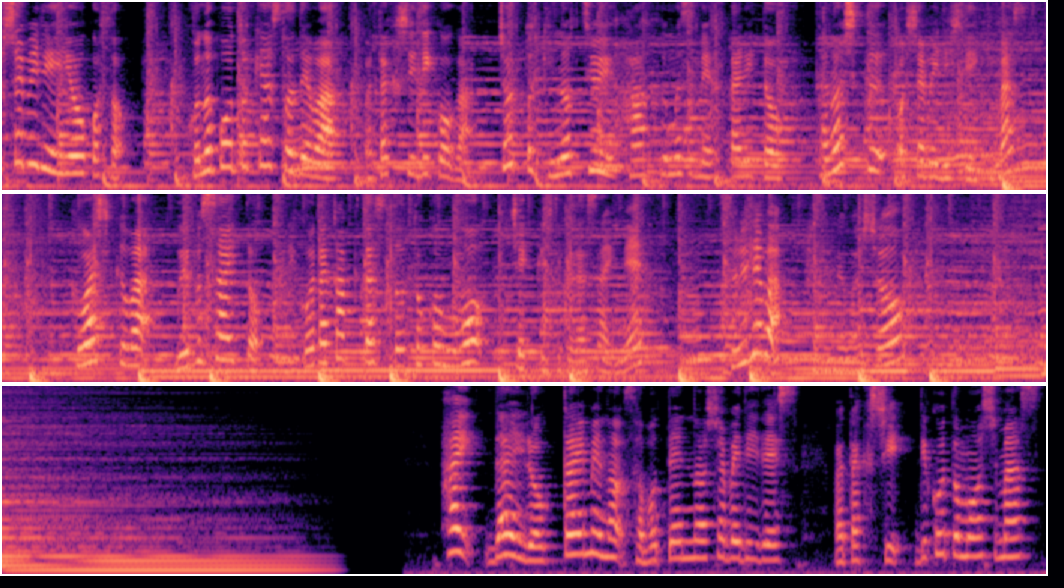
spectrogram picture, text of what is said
しゃべりへようこそ。このポッドキャストでは私リコがちょっと気の強いハーフ娘2人と楽しくおしゃべりしていきます。詳しくはウェブサイトリコダカクタス .com をチェックしてくださいね。それでは始めましょう。はい第6回目のサボテンのおしゃべりです。私リコと申します。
